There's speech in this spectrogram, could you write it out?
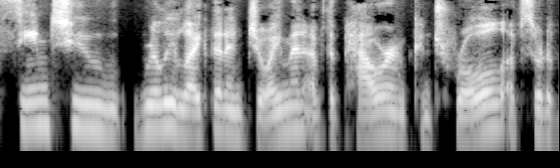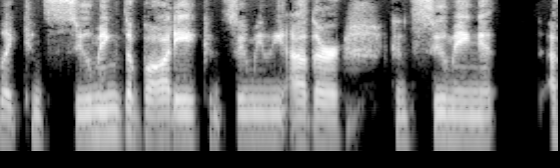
seemed to really like that enjoyment of the power and control of sort of like consuming the body, consuming the other, consuming a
